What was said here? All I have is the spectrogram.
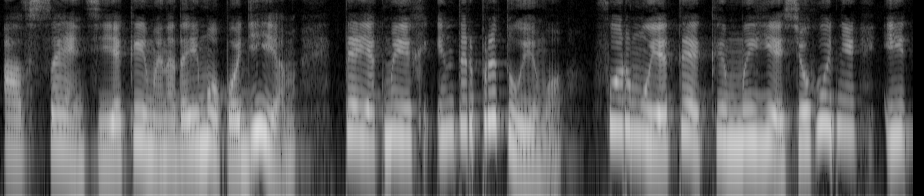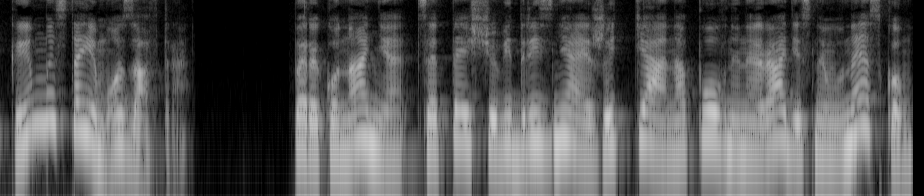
а в сенсі, який ми надаємо подіям, те, як ми їх інтерпретуємо, формує те, ким ми є сьогодні і ким ми стаємо завтра. Переконання це те, що відрізняє життя, наповнене радісним внеском,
